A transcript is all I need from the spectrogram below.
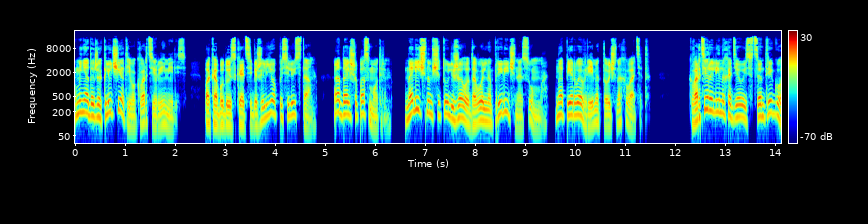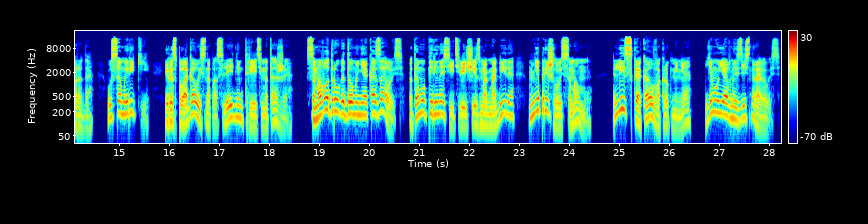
У меня даже ключи от его квартиры имелись. Пока буду искать себе жилье, поселюсь там. А дальше посмотрим. На личном счету лежала довольно приличная сумма. На первое время точно хватит. Квартира Ли находилась в центре города, у самой реки, и располагалась на последнем третьем этаже. Самого друга дома не оказалось, потому переносить вещи из магмобиля мне пришлось самому. Лис скакал вокруг меня, ему явно здесь нравилось.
